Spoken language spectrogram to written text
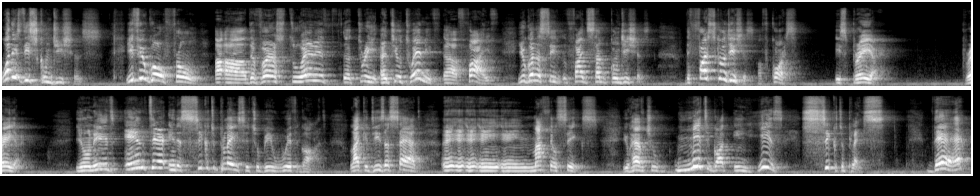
What is these conditions? If you go from uh, uh, the verse 23 until 25, you're going to see find some conditions. The first conditions, of course, is prayer. Prayer. You need to enter in the secret place to be with God. Like Jesus said in, in, in Matthew 6, you have to meet God in his secret place. There,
